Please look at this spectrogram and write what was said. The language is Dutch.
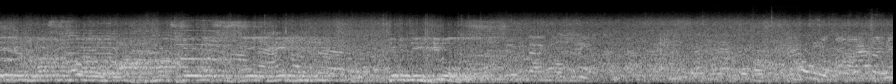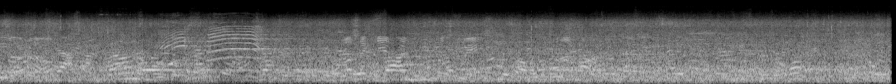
Zeker Max Ouwel, 8, Max Veulens, 7, 9, Timothy Giebels. 7, 9,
